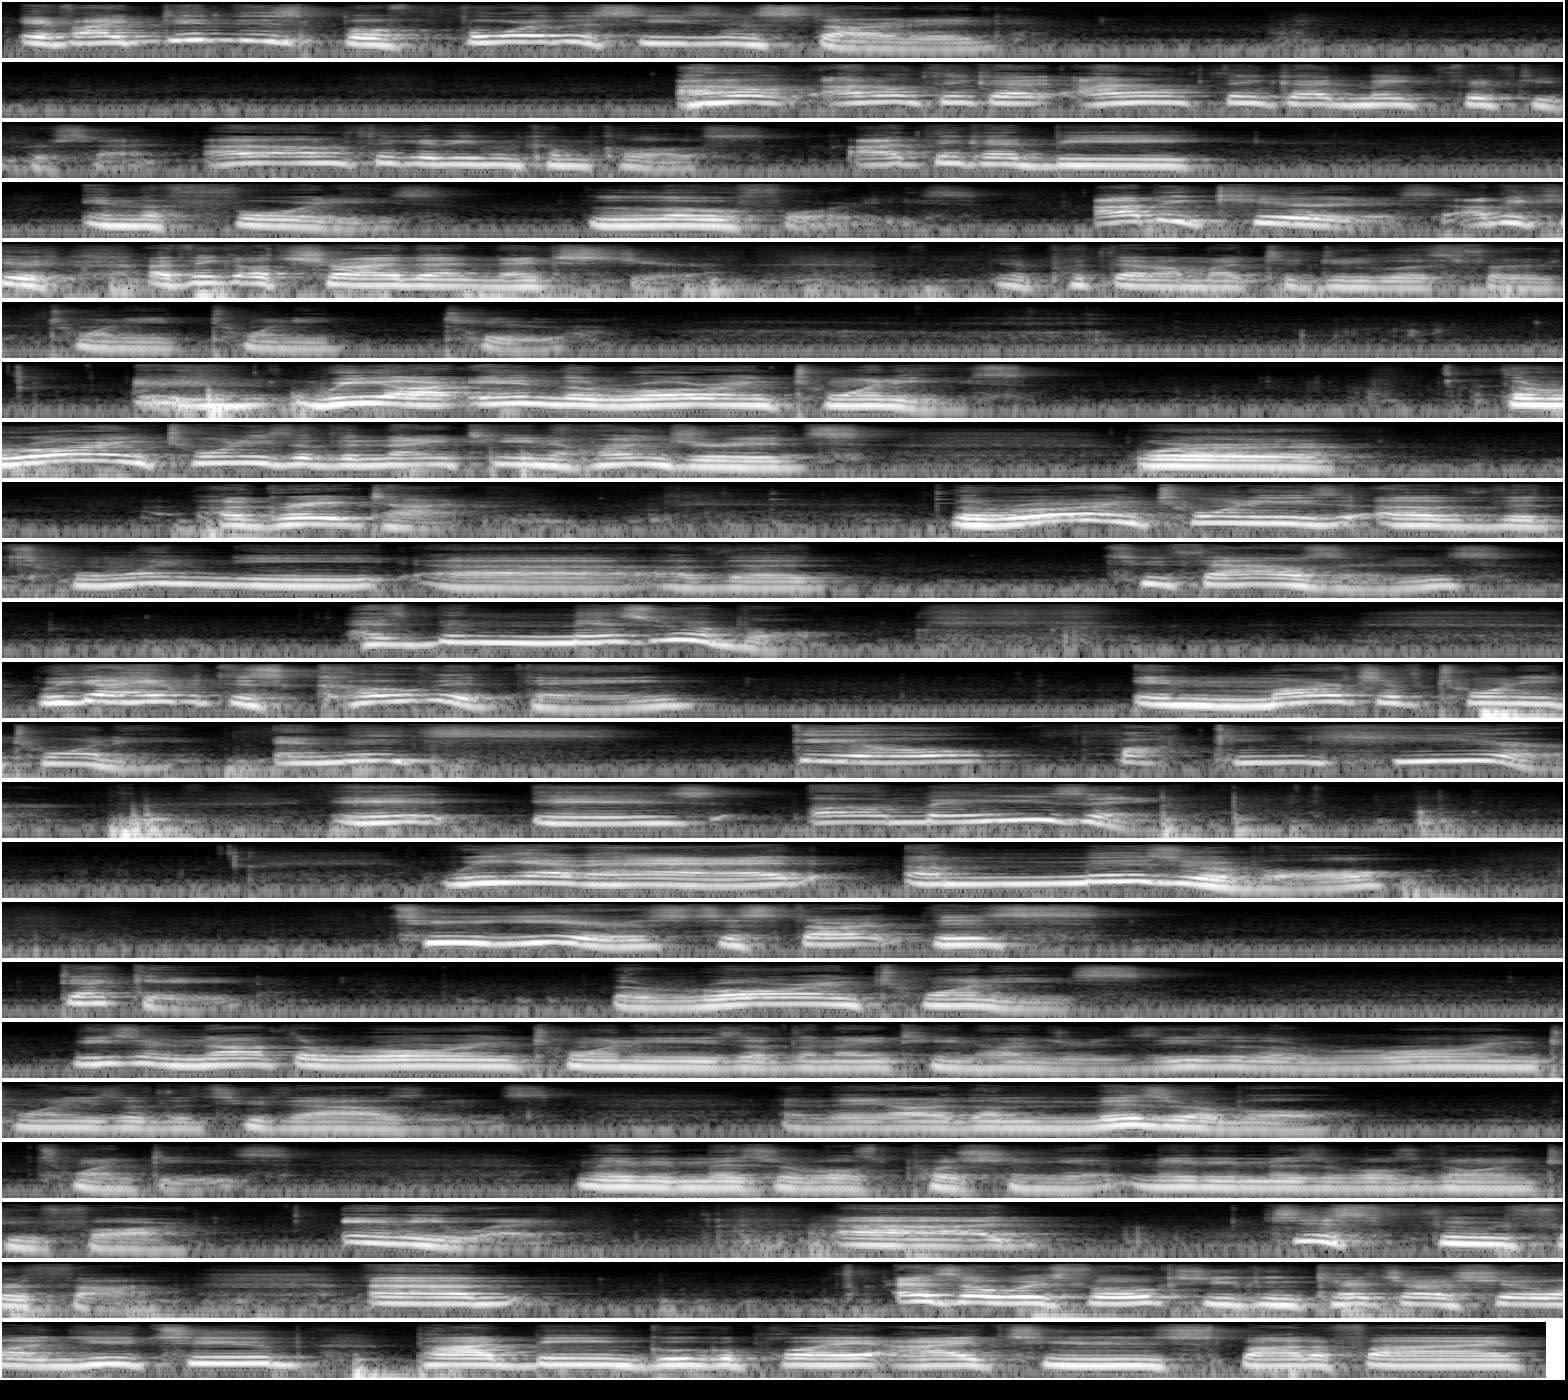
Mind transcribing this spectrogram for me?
If I did this before the season started, I don't I don't think I I don't think I'd make 50%. I don't, I don't think I'd even come close. I think I'd be in the 40s, low 40s. I'll be curious. I'll be curious. I think I'll try that next year. And put that on my to-do list for 2022. we are in the roaring 20s. The roaring 20s of the 1900s were a great time. The roaring 20s of the 20 uh, of the 2000s has been miserable. we got hit with this COVID thing in March of 2020 and it's still fucking here. It is amazing. We have had a miserable two years to start this decade. The roaring 20s. These are not the roaring 20s of the 1900s. These are the roaring 20s of the 2000s. And they are the miserable 20s. Maybe miserable's pushing it. Maybe miserable's going too far. Anyway, uh, just food for thought. Um, as always, folks, you can catch our show on YouTube, Podbean, Google Play, iTunes, Spotify,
